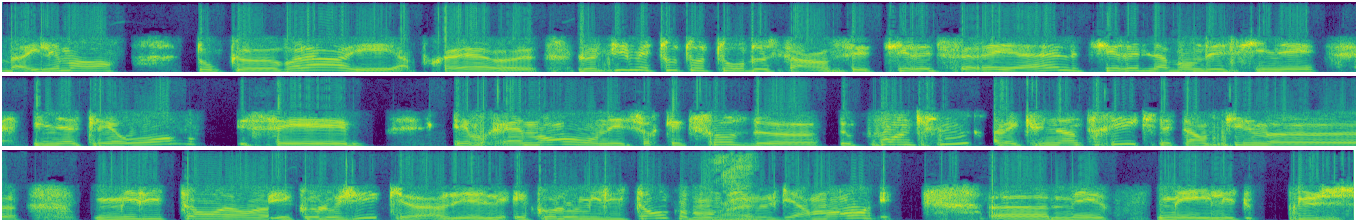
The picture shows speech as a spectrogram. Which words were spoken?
bah, il est mort. Donc euh, voilà. Et après, euh, le film est tout autour de ça. hein. C'est tiré de faits réels, tiré de la bande dessinée Inès Léo. C'est vraiment, on est sur quelque chose de, de pointu, avec une intrigue. C'est un film euh, militant euh, écologique, euh, écolo-militant, comme on Ouais. dit vulgairement. Euh, mais, mais il est de plus,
